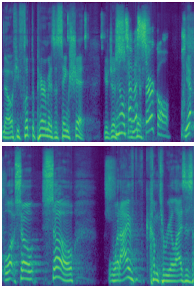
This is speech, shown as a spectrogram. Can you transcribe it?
no. If you flip the pyramid, it's the same shit. You're just No, let's have a just, circle. Yeah. Well, so so what I've come to realize is,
